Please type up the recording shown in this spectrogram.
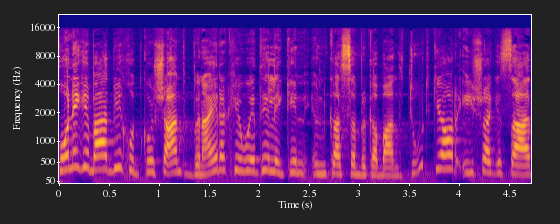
होने के बाद भी खुद को शांत बनाए रखे हुए थे, लेकिन उनका सब्र का बाँध टूट गया और ईशा के साथ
